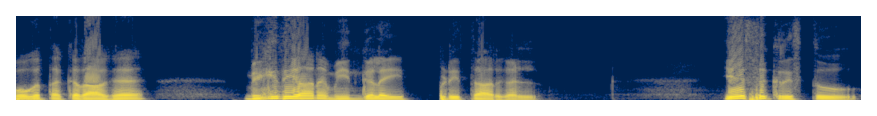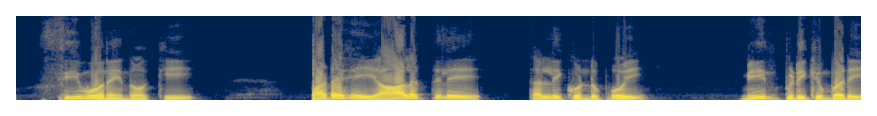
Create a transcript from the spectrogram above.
போகத்தக்கதாக மிகுதியான மீன்களை பிடித்தார்கள். இயேசு கிறிஸ்து சீமோனை நோக்கி படகை ஆழத்திலே தள்ளி கொண்டு போய் மீன் பிடிக்கும்படி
